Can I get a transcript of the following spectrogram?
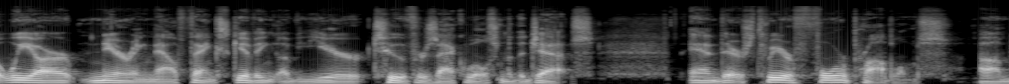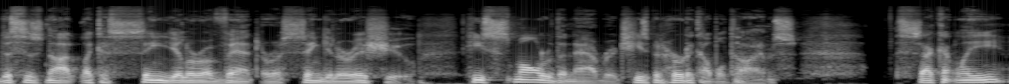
But we are nearing now Thanksgiving of year two for Zach Wilson of the Jets. And there's three or four problems. Um, this is not like a singular event or a singular issue. He's smaller than average. He's been hurt a couple times. Secondly,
